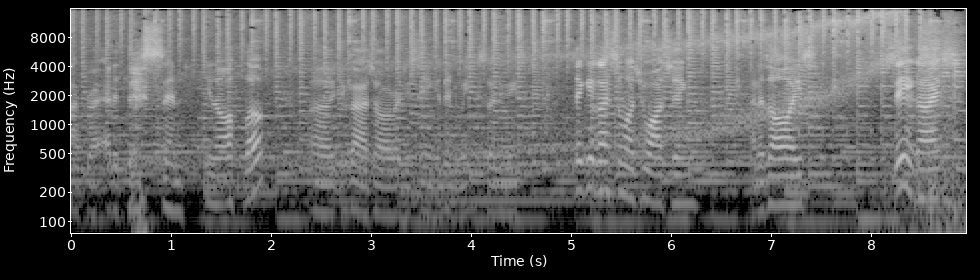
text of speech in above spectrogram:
after I edit this and you know upload. Uh, you guys are already seeing it anyway. So, anyways, thank you guys so much for watching, and as always, see you guys.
